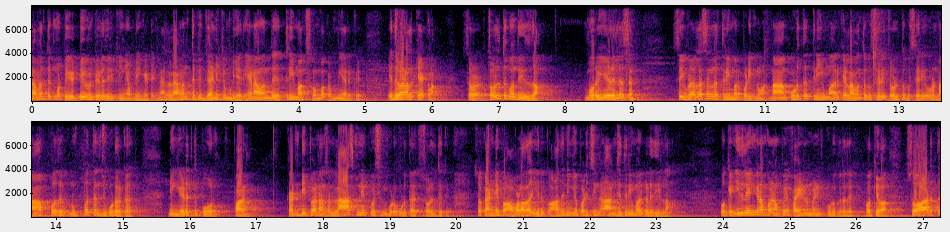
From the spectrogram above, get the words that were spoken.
லெவன்த்துக்கு மட்டும் எட்டு யூனிட் எழுதிருக்கீங்க அப்படின்னு கேட்டிங்கன்னா லெவன்த்துக்கு கணிக்க முடியாது. ஏன்னா வந்து த்ரீ மார்க்ஸ் ரொம்ப கம்மியாக இருக்குது எது வேணாலும் கேட்கலாம். ஸோ டுவெல்த்துக்கு வந்து இதுதான். ஒரு ஏழு லெசன் ஸோ இவ்வளோ லெசனில் த்ரீ மார்க் படிக்கணுமா? நான் கொடுத்த த்ரீ மார்க்கே லெவன்த்துக்கும் சரி டுவெல்த்துக்கும் சரி ஒரு நாற்பது முப்பத்தஞ்சு கூட இருக்காது. நீங்கள் எடுத்து போகிறோம் பாருங்கள் கண்டிப்பாக நான் சொல் லாஸ்ட் மினிட் கொஸ்டின் கூட கொடுத்தாச்சு டுவெல்த்துக்கு ஸோ கண்டிப்பாக அவ்வளோதான் இருக்கும். அது நீங்கள் படிச்சிங்கன்னா அஞ்சு த்ரீ மார்க் எழுதிடலாம். ஓகே இதில் எங்கே போய் நான் போய் ஃபைனல் மினிட் கொடுக்குறது? ஓகேவா ஸோ அடுத்த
